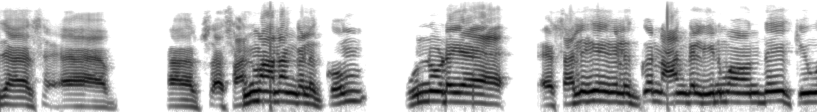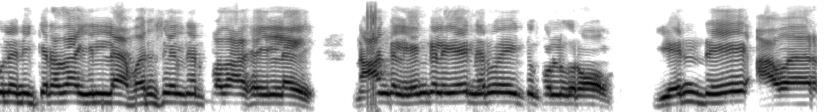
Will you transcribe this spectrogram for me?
ச- சன்மானங்களுக்கும் உன்னுடைய eh, சலுகைகளுக்கும் நாங்கள் இனிமே வந்து கியூவில் நிற்கிறதா இல்லை வரிசையில் நிற்பதாக இல்லை. நாங்கள் எங்களையே நிர்வகித்துக் கொள்கிறோம். என்று அவர்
